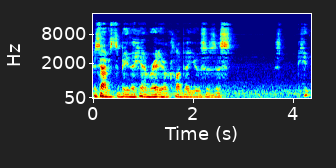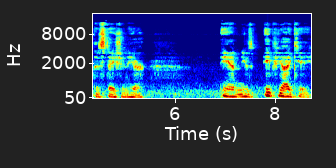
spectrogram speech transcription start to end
this happens to be the ham radio club that uses this, this station here, and use API key.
